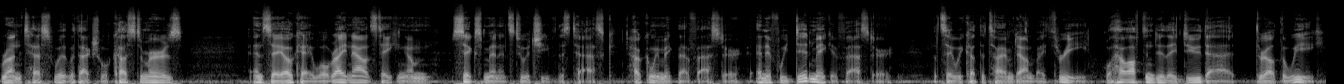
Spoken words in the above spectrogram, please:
run tests with, with actual customers, and say, okay, well, right now it's taking them six minutes to achieve this task. How can we make that faster? And if we did make it faster, let's say we cut the time down by three. Well, how often do they do that throughout the week?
